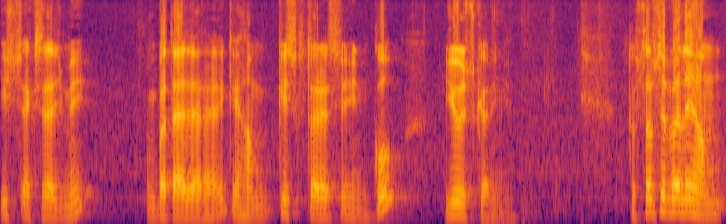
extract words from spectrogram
इस एक्सरसाइज में बताया जा रहा है कि हम किस तरह से इनको यूज़ करेंगे। तो सबसे पहले हम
